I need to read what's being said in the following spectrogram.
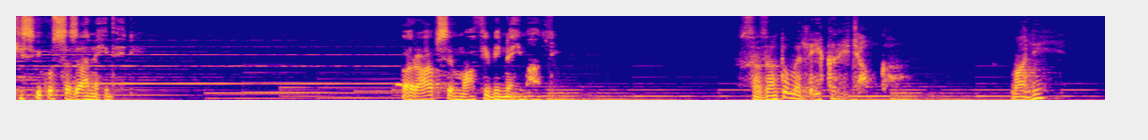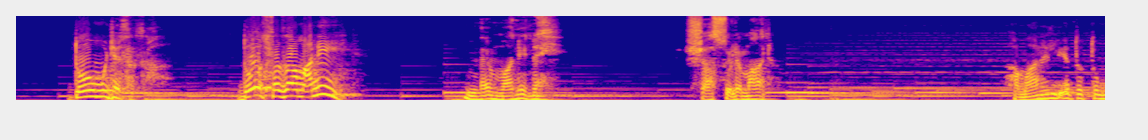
किसी को सजा नहीं देनी। और आपसे माफ़ी भी नहीं मांगनी। सजा तो मैं लेकर ही जाऊँगा। मानी दो मुझे सजा। दो सजा मानी। मैं मानी नहीं। शाह सुलेमान। हमारे लिए तो तुम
